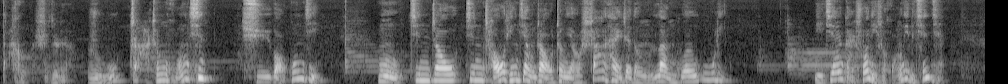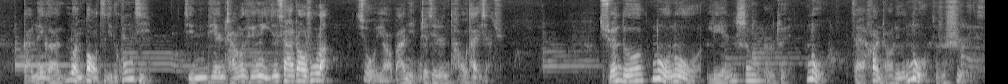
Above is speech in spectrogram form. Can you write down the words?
大喝，使劲的，汝诈称皇亲，虚报功绩。目今朝今朝廷降诏，正要杀太这等烂官污吏。你竟然敢说你是皇帝的亲戚，敢那个乱报自己的功绩？今天朝廷已经下诏书了，就要把你们这些人淘汰下去。”玄德诺诺连声而退。诺在汉朝，这个诺就是是的意思。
